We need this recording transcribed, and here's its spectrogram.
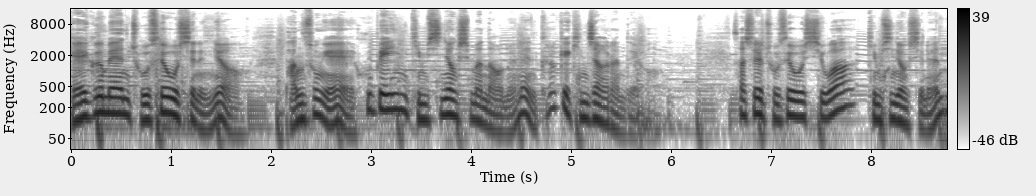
개그맨 조세호 씨는요 방송에 후배인 김신영 씨만 나오면은 그렇게 긴장을 한대요. 사실 조세호 씨와 김신영 씨는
